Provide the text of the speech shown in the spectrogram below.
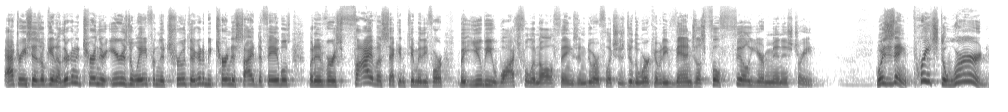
after he says, okay, now they're going to turn their ears away from the truth. They're going to be turned aside to fables. But in verse 5 of 2 Timothy 4, but you be watchful in all things, endure afflictions, do the work of an evangelist, fulfill your ministry. What is he saying? Preach the word.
